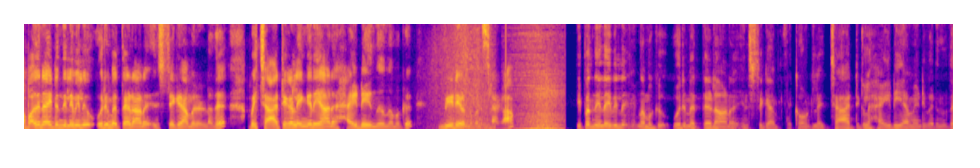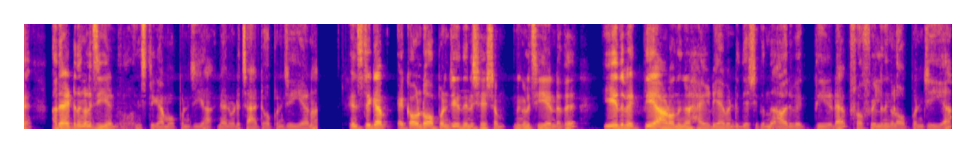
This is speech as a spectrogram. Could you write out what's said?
അപ്പോൾ അതിനായിട്ട് നിലവിൽ ഒരു മെത്തേഡാണ് ഇൻസ്റ്റഗ്രാമിലുള്ളത് അപ്പോൾ ഈ ചാറ്റുകൾ എങ്ങനെയാണ് ഹൈഡ് ചെയ്യുന്നത് നമുക്ക് വീഡിയോ ഒന്ന് മനസ്സിലാക്കാം ഇപ്പം നിലവിൽ നമുക്ക് ഒരു മെത്തേഡാണ് ഇൻസ്റ്റഗ്രാം അക്കൗണ്ടിലെ ചാറ്റുകൾ ഹൈഡ് ചെയ്യാൻ വേണ്ടി വരുന്നത്. അതായിട്ട് നിങ്ങൾ ചെയ്യേണ്ടത് ഇൻസ്റ്റഗ്രാം ഓപ്പൺ ചെയ്യുക. ഞാനിവിടെ ചാറ്റ് ഓപ്പൺ ചെയ്യുകയാണ്. ഇൻസ്റ്റഗ്രാം അക്കൗണ്ട് ഓപ്പൺ ചെയ്തതിന് ശേഷം നിങ്ങൾ ചെയ്യേണ്ടത് ഏത് വ്യക്തിയെയാണോ നിങ്ങൾ ഹൈഡ് ചെയ്യാൻ വേണ്ടി ഉദ്ദേശിക്കുന്നത് ആ ഒരു വ്യക്തിയുടെ പ്രൊഫൈൽ നിങ്ങൾ ഓപ്പൺ ചെയ്യുക.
